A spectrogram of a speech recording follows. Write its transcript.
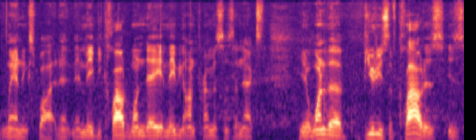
landing spot. And it, may be cloud one day, it may be on-premises the next. You know, one of the beauties of cloud is, is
